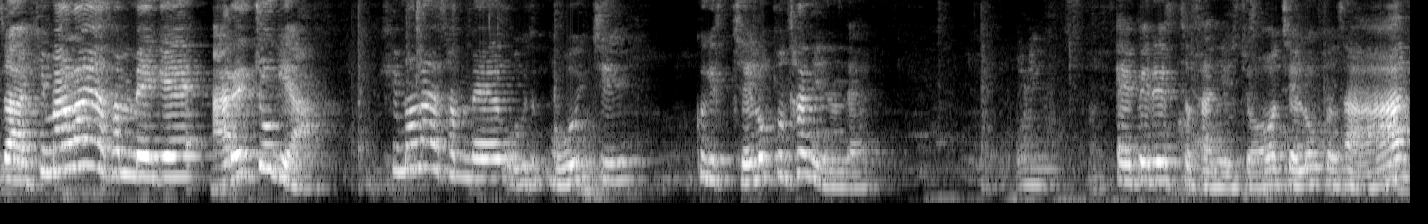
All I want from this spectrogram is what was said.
자 히말라야 산맥의 아래쪽이야. 히말라야 산맥 어디 뭐 있지? 거기 제일 높은 산이 있는데 에베레스트 산이 있죠. 제일 높은 산.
